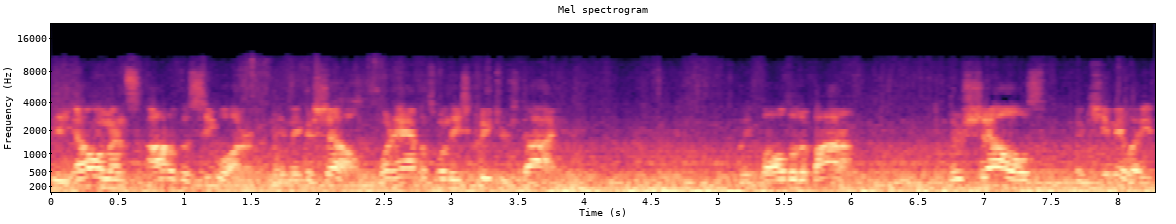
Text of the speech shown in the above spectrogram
the elements out of the seawater. They make a shell. What happens when these creatures die? They fall to the bottom. Their shells accumulate,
